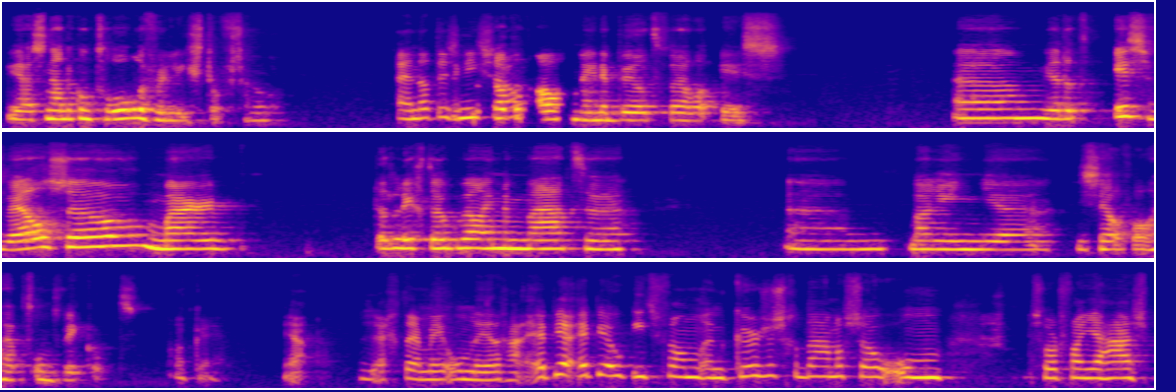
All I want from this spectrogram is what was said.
ja, snel de controle verliest of zo. En dat is niet zo? Dat het algemene beeld wel is. Um, ja, dat is wel zo, maar dat ligt ook wel in de mate um, waarin je jezelf al hebt ontwikkeld. Oké, ja. Dus echt ermee om leren gaan. Heb je, heb je ook iets van een cursus gedaan of zo om een soort van je HSP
